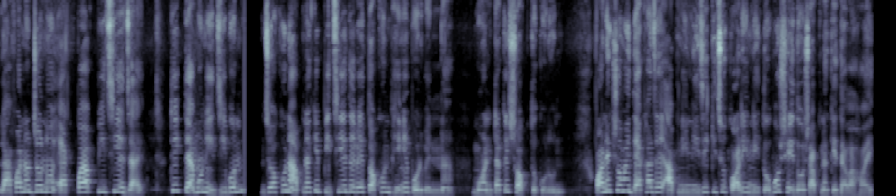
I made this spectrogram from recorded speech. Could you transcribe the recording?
লাফানোর জন্য এক পা পিছিয়ে যায়। ঠিক তেমনই জীবন যখন আপনাকে পিছিয়ে দেবে, তখন ভেঙে পড়বেন না। মনটাকে শক্ত করুন। অনেক সময় দেখা যায় আপনি নিজে কিছু করেননি, তবুও সেই দোষ আপনাকে দেওয়া হয়।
